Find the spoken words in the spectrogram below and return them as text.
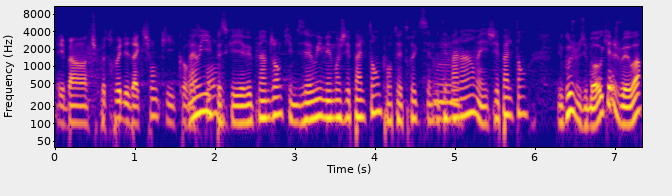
et ben, tu peux trouver des actions qui Bah correspondent. oui, parce qu'il y avait plein de gens qui me disaient oui, mais moi j'ai pas le temps pour tes trucs, c'est t'es Mm. malin, mais j'ai pas le temps. Du coup, je me suis dit, bah ok, je vais voir.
